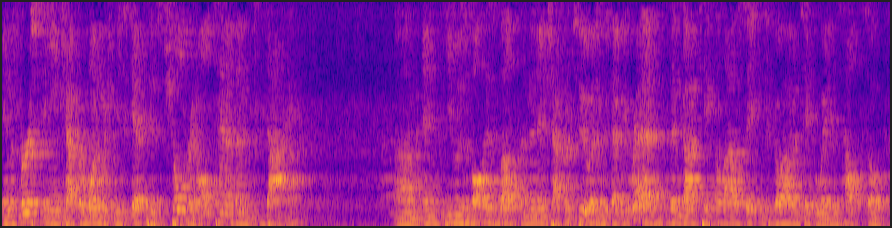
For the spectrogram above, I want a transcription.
In the first scene, chapter 1, which we skipped, his children, all 10 of them, die. And he loses all his wealth. And then in chapter 2, as we, that we read, then God take, allows Satan to go out and take away his health. So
